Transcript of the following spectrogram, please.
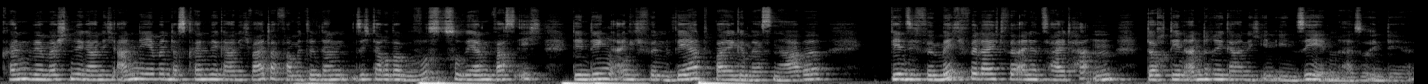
können wir, möchten wir gar nicht annehmen, das können wir gar nicht weitervermitteln, dann sich darüber bewusst zu werden, was ich den Dingen eigentlich für einen Wert beigemessen habe, den sie für mich vielleicht für eine Zeit hatten, doch den andere gar nicht in ihnen sehen. Mhm. Also in, der,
